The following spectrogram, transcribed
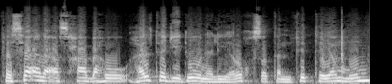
فسأل أصحابه هل تجدون لي رخصة في التيمم؟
